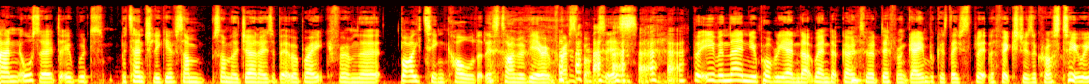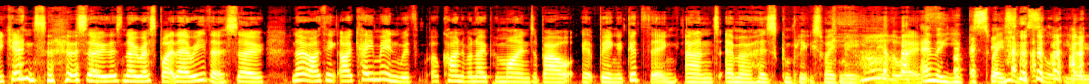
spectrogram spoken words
And also, it, it would potentially give some some of the journos a bit of a break from the biting cold at this time of year in press boxes. but even then, you probably end up end up going to a different game because they've split the fixtures across two weekends. so there's no respite there either. So no, I think I came in with a kind of an open mind about it being a good thing, and Emma has completely swayed me the other way. Emma, you persuasive sort, you.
